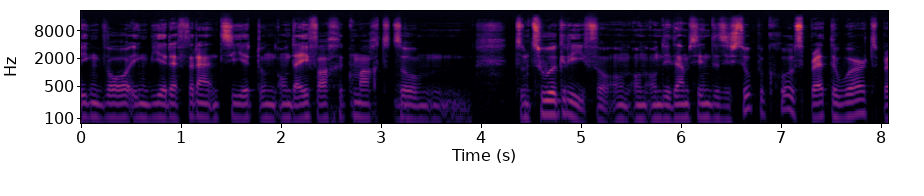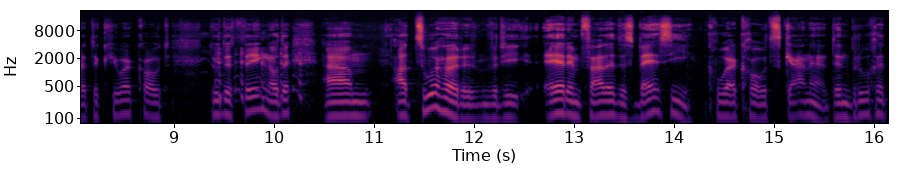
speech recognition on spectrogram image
irgendwo irgendwie referenziert und, und einfacher gemacht zum, zum Zugreifen. Und, und, und in dem Sinn, das ist super cool. Spread the word, spread the QR-Code, do the thing, oder? Ähm, an Zuhörer würde ich eher empfehlen, dass wenn sie QR-Code scannen, dann brauchen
